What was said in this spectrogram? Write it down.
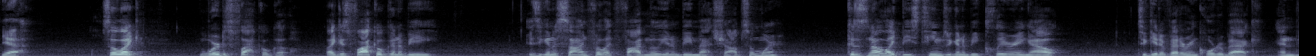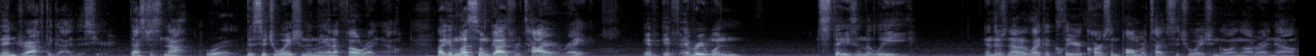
yeah. So like, where does Flacco go? Like, is Flacco gonna be? Is he gonna sign for like five million and be Matt Schaub somewhere? Because it's not like these teams are gonna be clearing out to get a veteran quarterback and then draft a guy this year. That's just not Right. the situation in Right. the NFL right now. Like unless some guys retire, right? If if everyone stays in the league and there's not like a clear Carson Palmer type situation going on right now,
